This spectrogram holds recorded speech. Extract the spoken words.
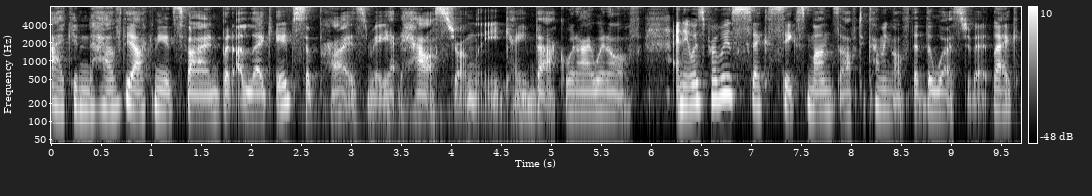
I can have the acne. It's fine. But uh, like it surprised me at how strongly it came back when I went off, and it was probably like six months after coming off that the worst of it. Like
